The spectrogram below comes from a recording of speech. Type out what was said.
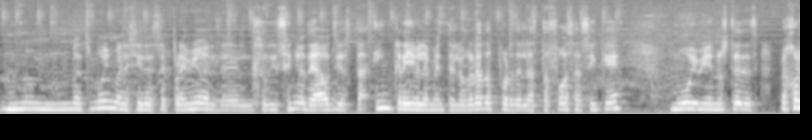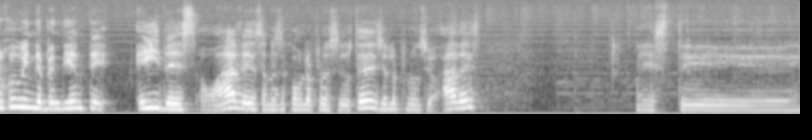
Mm, es muy merecido ese premio. El, su diseño de audio está increíblemente logrado por The Last of Us. Así que muy bien ustedes. Mejor juego independiente Hades o Hades, no sé cómo lo pronuncian ustedes. Yo lo pronuncio Hades. Este.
